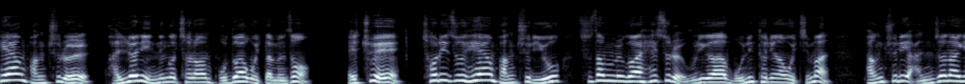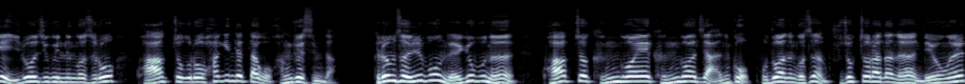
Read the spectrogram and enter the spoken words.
해양 방출을 관련이 있는 것처럼 보도하고 있다면서 애초에 처리수 해양 방출 이후 수산물과 해수를 우리가 모니터링하고 있지만 방출이 안전하게 이루어지고 있는 것으로 과학적으로 확인됐다고 강조했습니다. 그러면서 일본 외교부는 과학적 근거에 근거하지 않고 보도하는 것은 부적절하다는 내용을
